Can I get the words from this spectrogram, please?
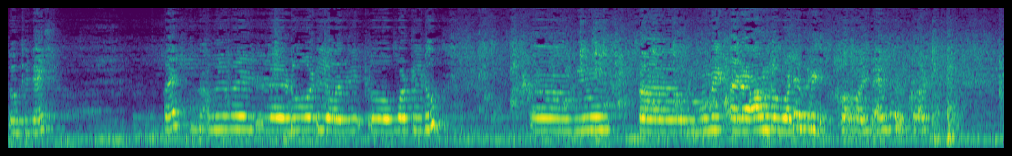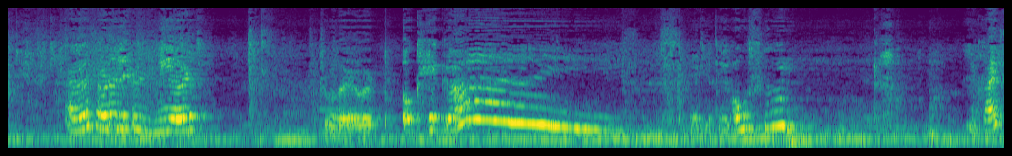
Okay, guys. Well, now we will uh, do what we always, uh, what we do. Uh, uh, move it around or whatever it is called. I forgot. I sound a little weird. Okay, guys, it's looking awesome. Guys,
